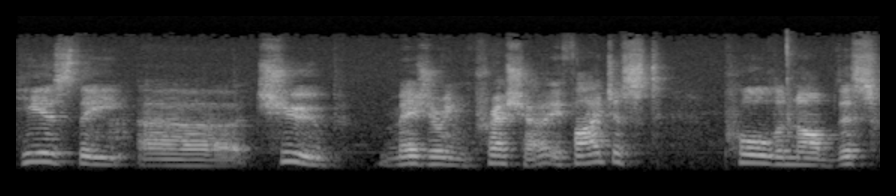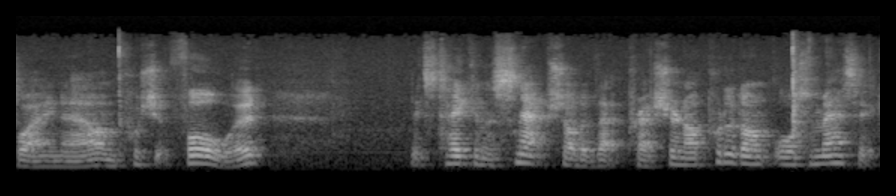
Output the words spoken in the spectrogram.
Here's the uh, tube measuring pressure. If I just pull the knob this way now and push it forward, it's taken a snapshot of that pressure and I'll put it on automatic.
